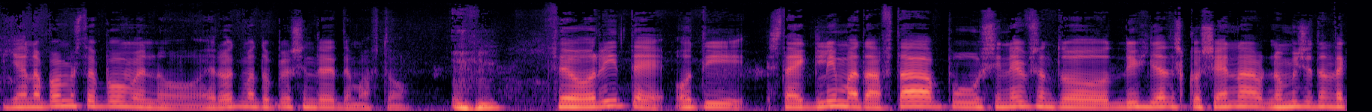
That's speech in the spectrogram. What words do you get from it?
για να πάμε στο επόμενο ερώτημα το οποίο συνδέεται με αυτό. Θεωρείτε ότι στα εγκλήματα αυτά που συνέβησαν το 2021, νομίζω ήταν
